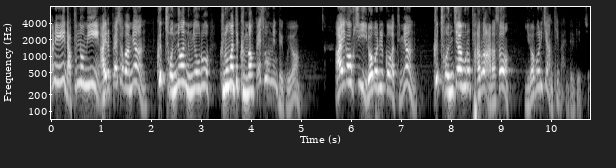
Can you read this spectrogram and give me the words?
아니 나쁜 놈이 아이를 뺏어가면 그 전능한 능력으로 그 놈한테 금방 뺏어오면 되고요. 아이가 혹시 잃어버릴 것 같으면 그 전지함으로 바로 알아서 잃어버리지 않게 만들겠죠.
